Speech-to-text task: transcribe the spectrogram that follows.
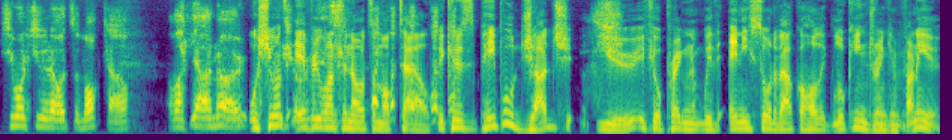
she wants you to know it's a mocktail. I'm like, yeah, I know. Well, she wants sure everyone to know it's a mocktail because people judge you if you're pregnant with any sort of alcoholic looking drink in front of you.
